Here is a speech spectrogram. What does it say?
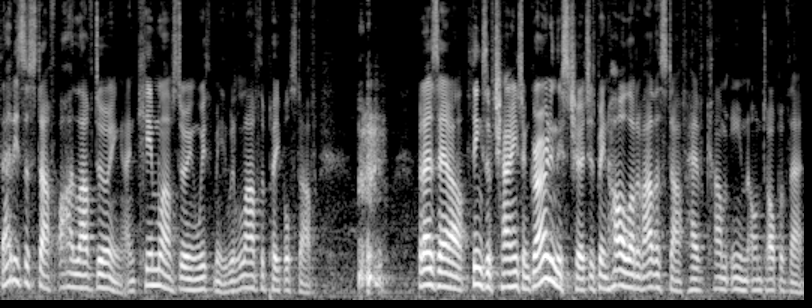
That is the stuff I love doing, and Kim loves doing with me. We love the people stuff. But as our things have changed and grown in this church, there's been a whole lot of other stuff have come in on top of that.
